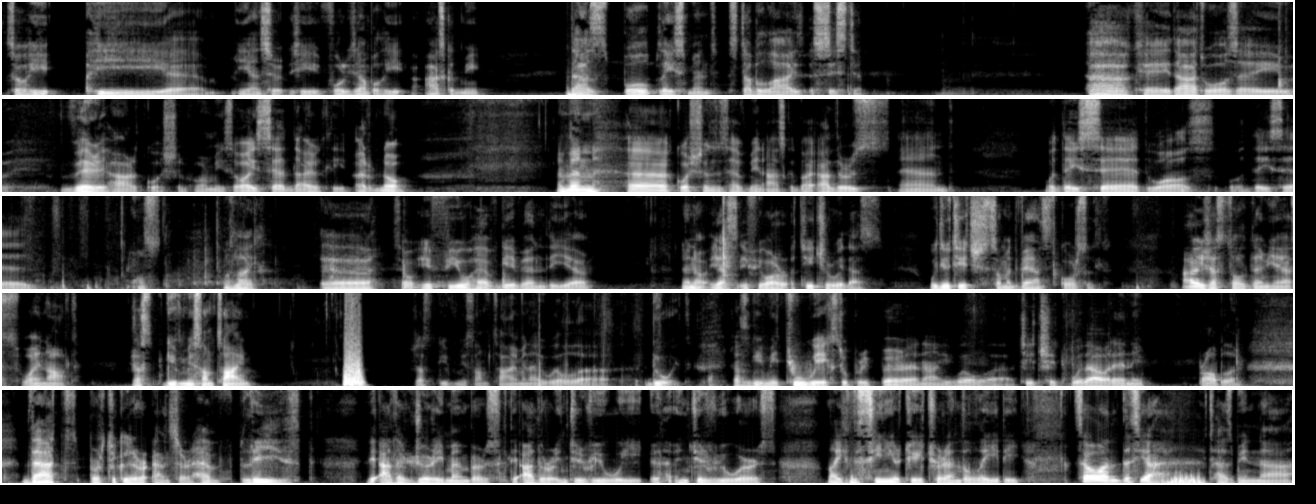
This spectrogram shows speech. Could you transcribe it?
So he he um he answered he for example he asked me does pole placement stabilize a system? Okay that was a very hard question for me so i said directly i don't know. And then uh, questions have been asked by others and what they said was what they said was was like uh, so if you have given the uh, no no yes if you are a teacher with us would you teach some advanced courses? I just told them yes why not? Just give me some time. Just give me some time and i will uh, do it. Just give me two weeks to prepare and i will uh, teach it without any problem that particular answer have pleased the other jury members the other interviewee uh, interviewers like the senior teacher and the lady so and this yeah it has been uh,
